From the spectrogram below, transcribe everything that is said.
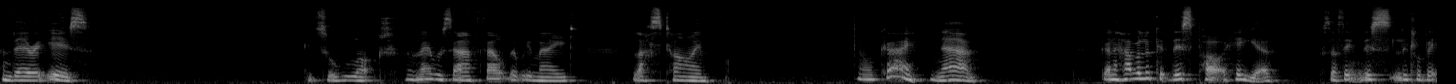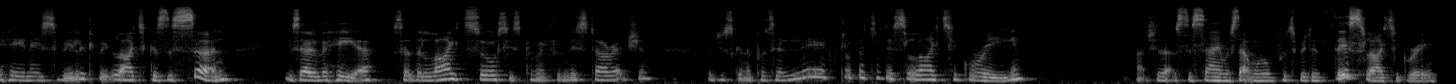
And there it is. It's all locked. And there was our felt that we made last time. Okay, now I'm going to have a look at this part here because I think this little bit here needs to be a little bit lighter because the sun is over here. So the light source is coming from this direction. We're just going to put a little bit of this lighter green. Actually, that's the same as that one. We'll put a bit of this lighter green.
